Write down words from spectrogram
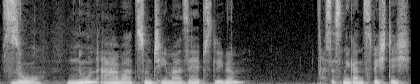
So, nun aber zum Thema Selbstliebe. Es ist mir ganz wichtig,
